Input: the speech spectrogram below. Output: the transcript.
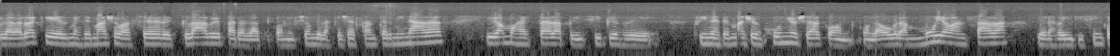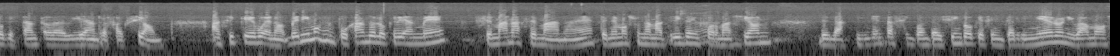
la verdad que el mes de mayo va a ser clave para la conexión de las que ya están terminadas y vamos a estar a principios de fines de mayo, en junio, ya con, con la obra muy avanzada de las 25 que están todavía en refacción. Así que bueno, venimos empujándolo, créanme, semana a semana. ¿eh? Tenemos una matriz de información de las 555 que se intervinieron y vamos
